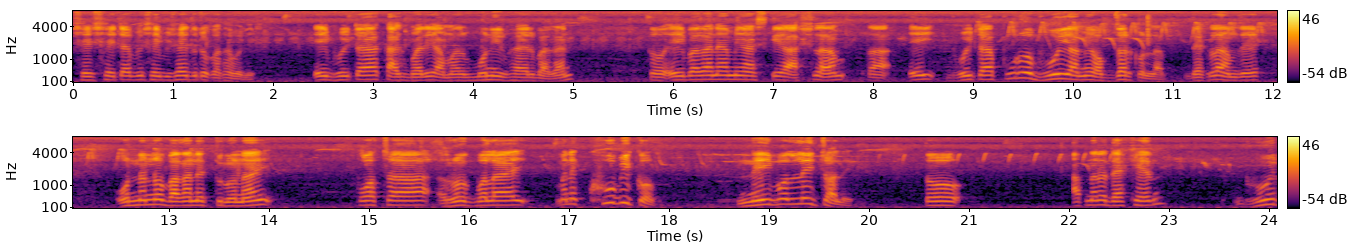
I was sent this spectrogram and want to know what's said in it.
সেই সেইটা সেই বিষয়ে দুটো কথা বলি। এই ভুঁইটা কাকমারি আমার মনির ভাইয়ের বাগান। তো এই বাগানে আমি আজকে আসলাম, তা এই ভুঁইটা পুরো ভুঁই আমি অবজার্ভ করলাম। দেখলাম যে অন্যান্য বাগানের তুলনায় পচা রোগ বলায় মানে খুবই কম। নেই বললেই চলে। তো আপনারা দেখেন ভুঁইর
